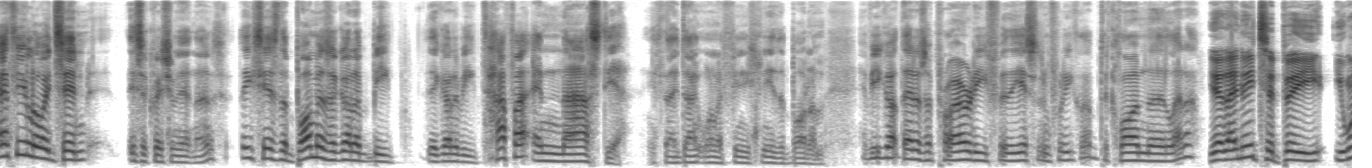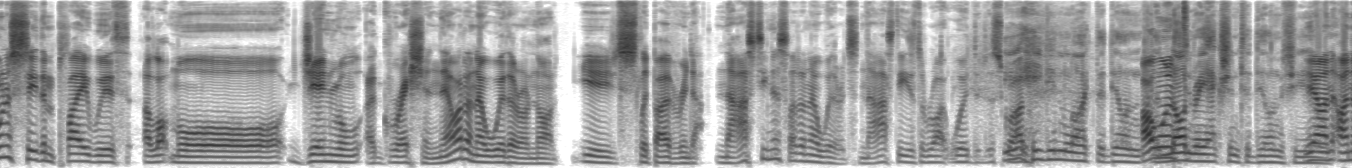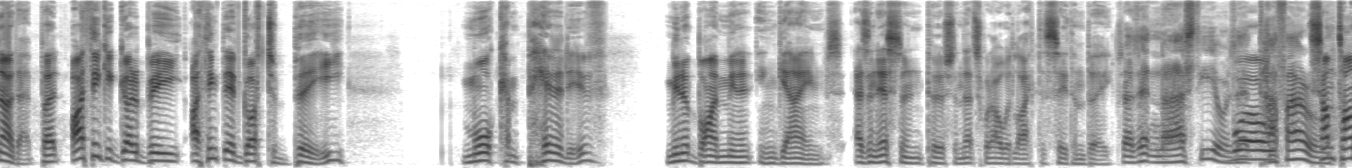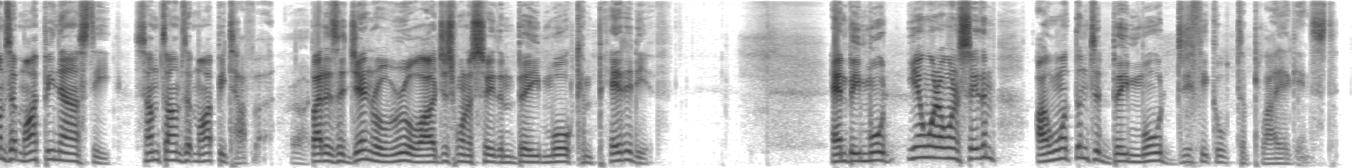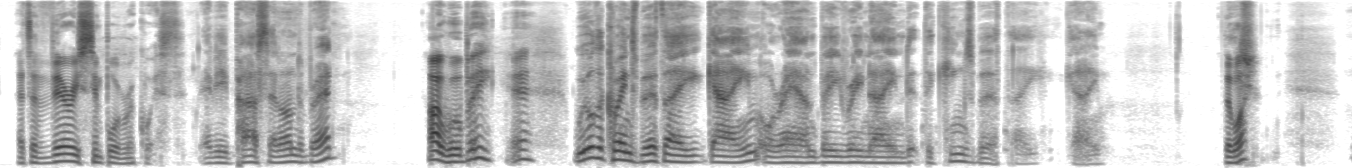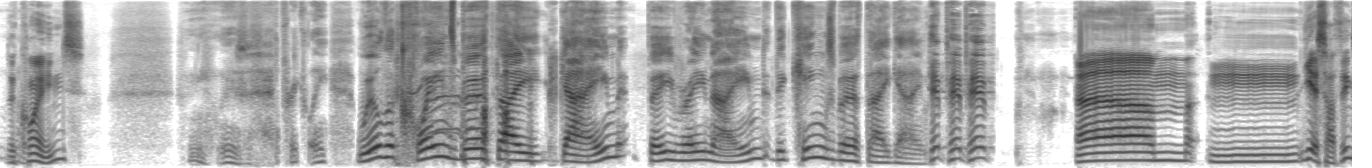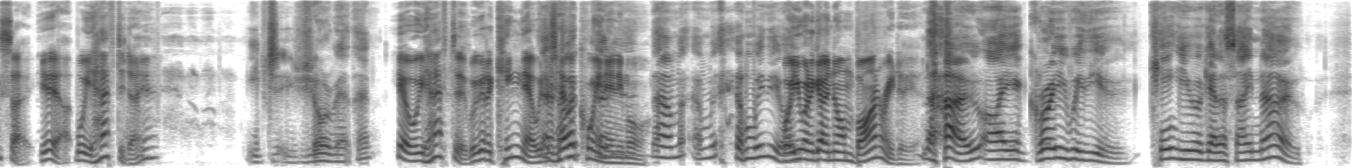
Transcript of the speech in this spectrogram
Matthew Lloyd said, "It's a question without notice." He says the Bombers are got to be they've got to be tougher and nastier if they don't want to finish near the bottom. Have you got that as a priority for the Essendon Footy Club to climb the ladder? Yeah, they need to be. You want to see them play with a lot more general aggression. Now, I don't know whether or not you slip over into nastiness. I don't know whether it's nasty is the right word to He, describe. he didn't like the Dylan I the non-reaction to Dylan Shiel. Yeah, I, I know that, but I think you've got to be. I think they've got to be more competitive, minute by minute in games. As an Essendon person, that's what I would like to see them be. So is that nasty or is well, that tougher? Or? sometimes it might be nasty. Sometimes it might be tougher. Right. But as a general rule, I just want to see them be more competitive and be more. You know what I want to see them? I want them to be more difficult to play against. That's a very simple request. Have you passed that on to Brad? I will be. Yeah. Will the Queen's birthday game or round be renamed the King's birthday game? The what? The Queens. This prickly. Will the Queen's birthday game be renamed the King's birthday game? Hip, hip, hip. Um. mm, yes, I think so. Yeah. Well, you have to, don't you? You, you sure about that? Yeah. Well, you have to. We've got a king now. We don't have a queen uh, anymore. No, I'm, I'm, I'm with you. Well, you want to go non-binary, do you? no, I agree with you. King, you were going to say no.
